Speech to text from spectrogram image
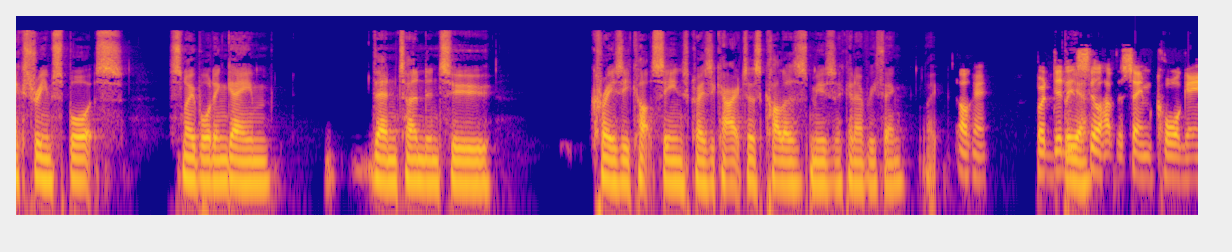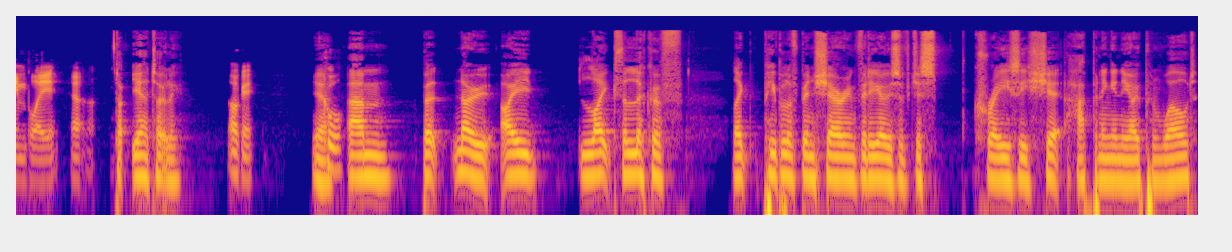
extreme sports snowboarding game, then turned into crazy cutscenes, crazy characters, colors, music, and everything. Like, Okay, but did But it yeah. still have the same core gameplay? To- yeah, totally. okay, Yeah. Cool. Um, but no, I like the look of like people have been sharing videos of just crazy shit happening in the open world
